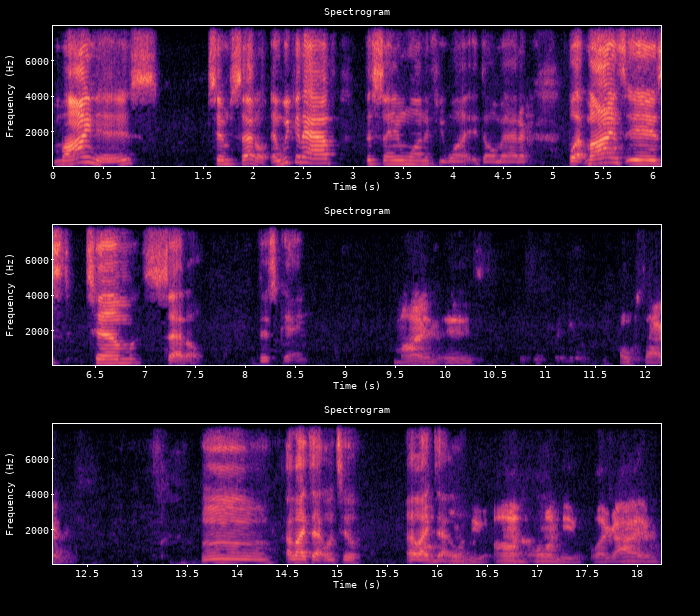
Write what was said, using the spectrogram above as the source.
Mine is Tim Settle, and we can have the same one if you want. It don't matter, but mine's is Tim Settle. This game. Mine is O'Cyrus. Mm, I like that one too. I like I'm that on one. You. I'm on you. Like I am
